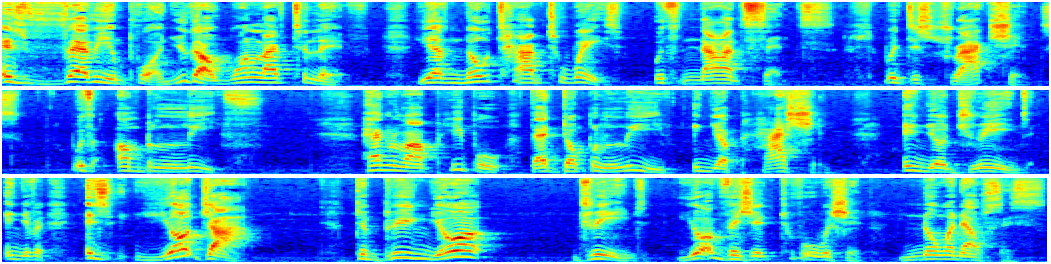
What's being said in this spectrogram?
It's very important. You got one life to live. You have no time to waste with nonsense, with distractions, with unbelief. Hanging around people that don't believe in your passion, in your dreams, in your it's your job to bring your dreams, your vision to fruition, no one else's.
